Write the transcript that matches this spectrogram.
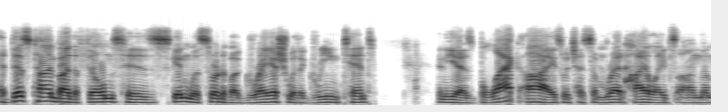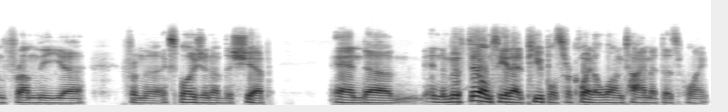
At this time by the films, his skin was sort of a grayish with a green tint and he has black eyes, which has some red highlights on them from the uh, from the explosion of the ship. And um, in the films, he had had pupils for quite a long time at this point.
